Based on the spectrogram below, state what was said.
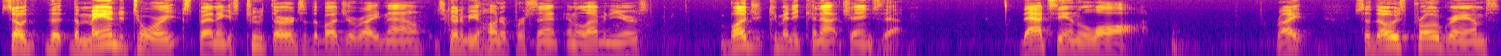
So the, the mandatory spending is two thirds of the budget right now. It's going to be 100% in 11 years. Budget committee cannot change that. That's in law, right? So those programs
